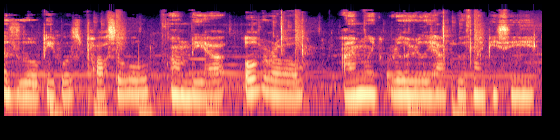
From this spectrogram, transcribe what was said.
as little people as possible. Um but yeah overall I'm like really really happy with my PC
